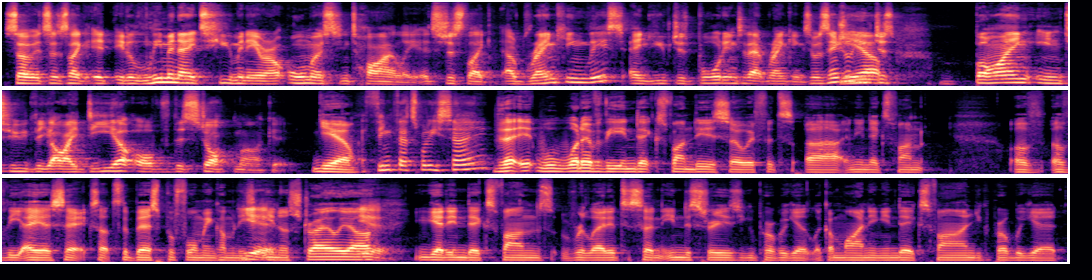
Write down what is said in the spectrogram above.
So it's just like it, it eliminates human error almost entirely. It's just like a ranking list, and you've just bought into that ranking. So essentially, Yep. you just buying into the idea of the stock market. Yeah. I think that's what he's saying. That it, well, whatever the index fund is. So if it's uh, an index fund of, of the ASX, that's the best performing companies Yeah. in Australia. Yeah. You can get index funds related to certain industries. You could probably get like a mining index fund. You could probably get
